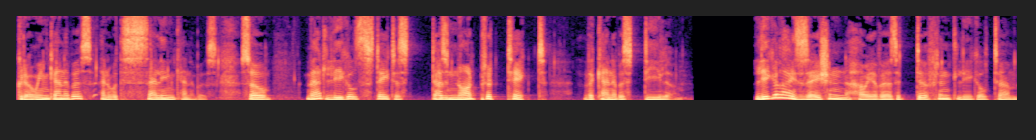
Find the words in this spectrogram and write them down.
growing cannabis and with selling cannabis. So that legal status does not protect the cannabis dealer. Legalization, however, is a different legal term,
